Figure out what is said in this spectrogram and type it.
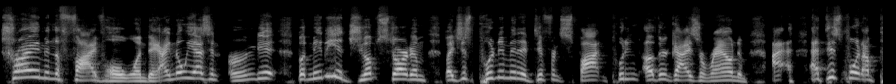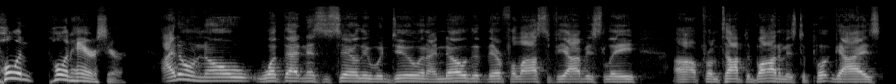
try him in the five hole one day. I know he hasn't earned it, but maybe a jumpstart him by just putting him in a different spot and putting other guys around him. I, at this point, I'm pulling pulling hairs here. I don't know what that necessarily would do, and I know that their philosophy, obviously, uh, from top to bottom, is to put guys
